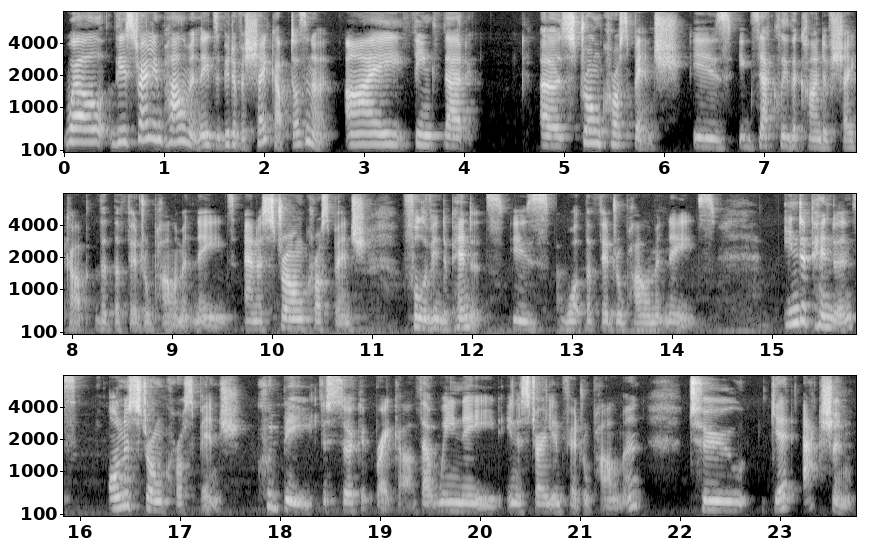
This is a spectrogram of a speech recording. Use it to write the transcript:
Well, the Australian Parliament needs a bit of a shake up, doesn't it? I think that a strong crossbench is exactly the kind of shake-up that the federal parliament needs, and a strong crossbench full of independents is what the federal parliament needs. Independents on a strong crossbench could be the circuit breaker that we need in Australian federal parliament to get action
